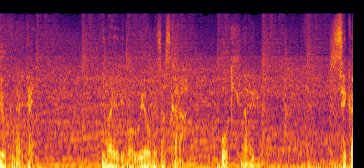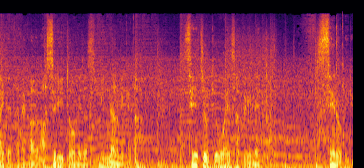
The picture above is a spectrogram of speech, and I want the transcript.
強くなりたい。今よりも上を目指すから大きくなれる。世界で戦うアスリートを目指すみんなの味方。成長期応援サプリメント。セノビル。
